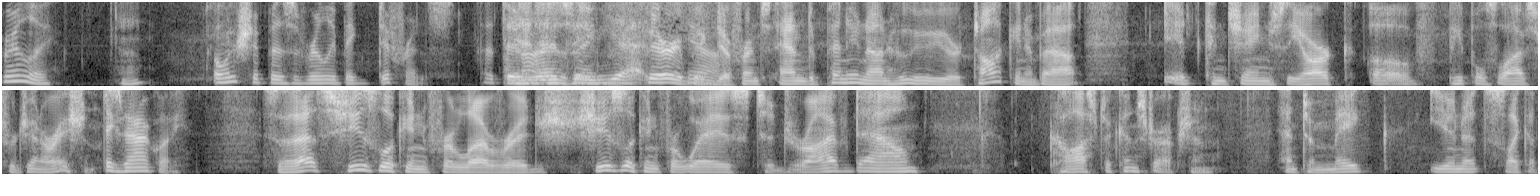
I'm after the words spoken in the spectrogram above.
Really. Ownership is a really big difference. That's It It is a Yes. very big Yeah. difference. And depending on who you're talking about, it can change the arc of people's lives for generations. Exactly. So that's she's looking for leverage. She's looking for ways to drive down cost of construction and to make units like a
